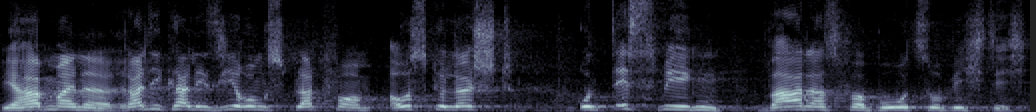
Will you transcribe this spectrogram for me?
Wir haben eine Radikalisierungsplattform ausgelöscht, und deswegen war das Verbot so wichtig.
